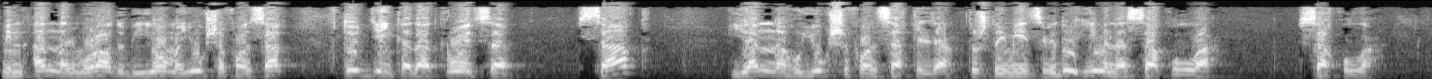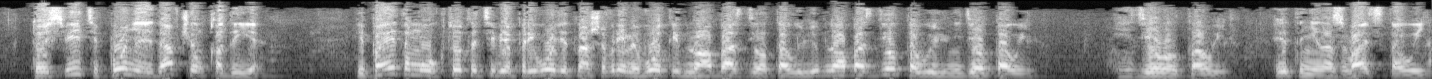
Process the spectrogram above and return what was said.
Мин анна аль мураду бийома юкшафу ансак. В тот день, когда откроется сак, яннаху юкшафу ансак илля. То, что имеется в виду именно сакулла. Сакулла. То есть, видите, поняли, да, в чем кадыя? И поэтому кто-то тебе приводит в наше время, вот Ибн Аббас делал тауиль. Ибн Аббас делал тауиль, не делал тауиль. Не делал тауиль. Это не называется тауиль.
